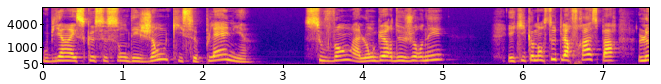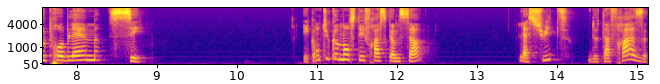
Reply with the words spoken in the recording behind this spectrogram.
Ou bien est-ce que ce sont des gens qui se plaignent, souvent à longueur de journée, et qui commencent toutes leurs phrases par le problème c'est Et quand tu commences tes phrases comme ça, la suite de ta phrase,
